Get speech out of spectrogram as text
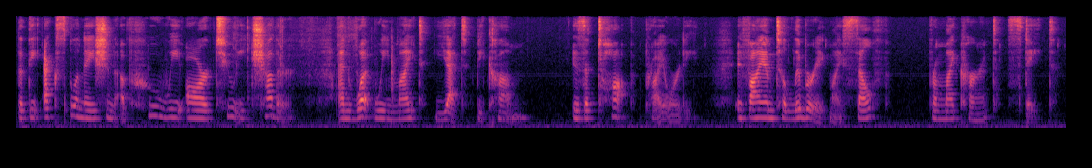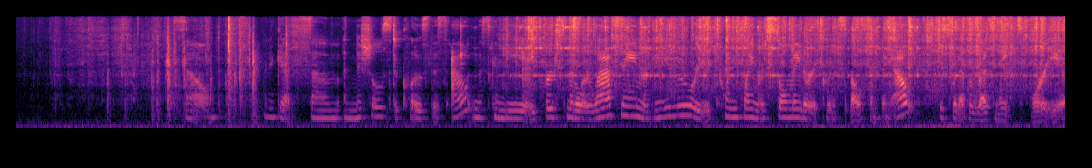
that the explanation of who we are to each other and what we might yet become is a top priority if I am to liberate myself from my current state. So I'm going to get some initials to close this out, and this can be a first, middle, or last name of you or your twin flame or soulmate, or it could spell something out, just whatever resonates for you.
